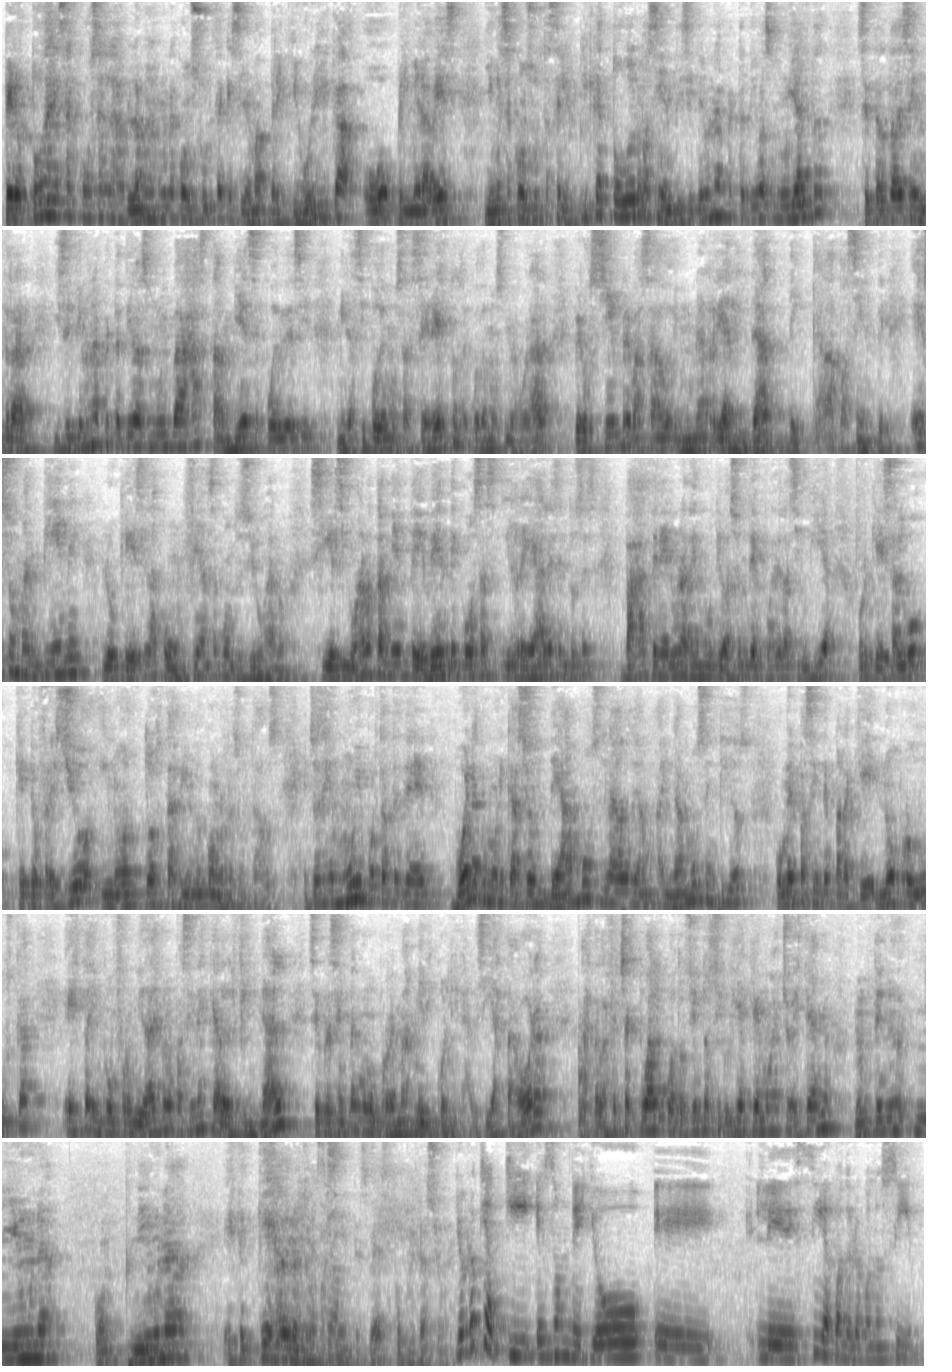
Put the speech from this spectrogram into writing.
Pero todas esas cosas las hablamos en una consulta que se llama prequirúrgica o primera vez y en esa consulta se le explica todo al paciente y si tiene unas expectativas muy altas se trata de centrar y si tiene unas expectativas muy bajas también se puede decir, mira, sí podemos hacer esto, se podemos mejorar, pero siempre basado en una realidad de cada paciente. Eso mantiene lo que es la confianza con tu cirujano. Si el cirujano también te vende cosas irreales, entonces vas a tener una desmotivación después de la cirugía porque es algo que te ofreció y no lo estás viendo con los resultados. Entonces es muy importante tener buena comunicación de ambos lados, en ambos sentidos con el paciente para que no produzca estas inconformidades con los pacientes que al final se presentan como problemas médico-legales. Y hasta ahora, hasta la fecha actual, 400 cirugías que hemos hecho este año, no hemos tenido ni una, con, ni una este, queja de nuestros pacientes, ¿ves? Complicación. Yo creo que aquí es donde yo eh, le decía cuando lo conocí,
